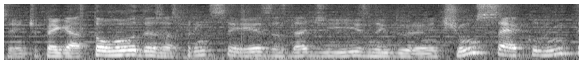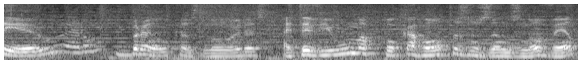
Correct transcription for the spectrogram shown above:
Se a gente pegar todas as princesas da Disney durante um século inteiro, eram brancas, loiras. Aí teve uma Pocahontas nos anos 90,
